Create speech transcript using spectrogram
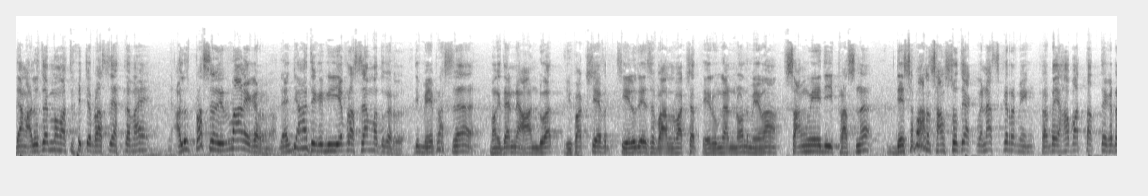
දැන් අලුතෙන්ම මතුවෙච්ච ප්‍රශ්නයක් තමයි අලුත් ප්‍රශ්න නිර්මාණය කරනවා. දැන් ජාතික ගීය ප්‍රශ්නයක් මතු කරලා. ඉතින් මේ ප්‍රශ්න මම හිතන්නේ ආණ්ඩුවත් විපක්ෂයේ සියලු දේශපාලන පක්ෂත් තේරුම් ගන්න ඕන මේවා සංවේදී ප්‍රශ්න දේශපාලන සංස්කෘතියක් වෙනස් කරමින් රට යහපත් තත්ත්වයකට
